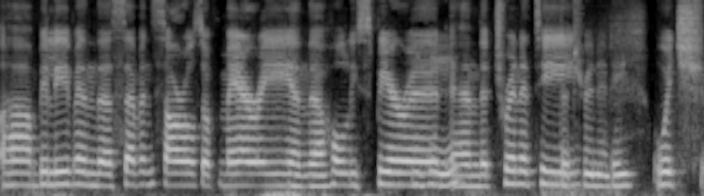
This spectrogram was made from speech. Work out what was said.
uh, believe in the seven sorrows of Mary and the Holy Spirit and the Trinity, the Trinity. which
